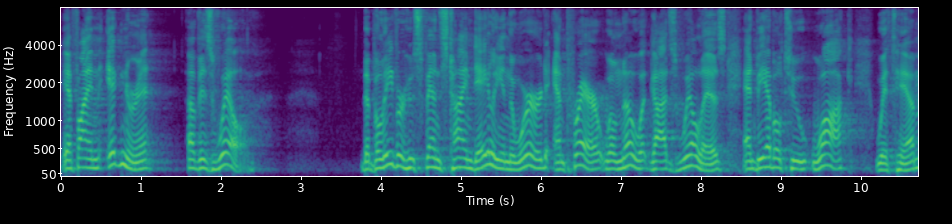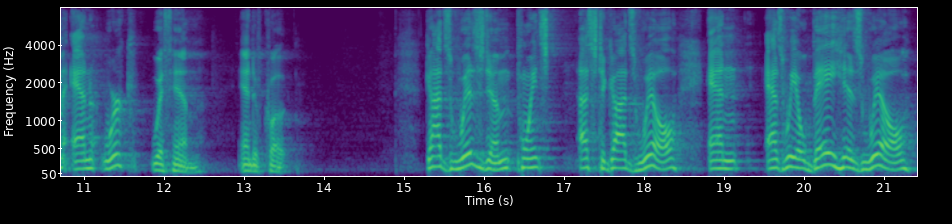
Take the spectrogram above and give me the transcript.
if I'm ignorant of His will. The believer who spends time daily in the Word and prayer will know what God's will is and be able to walk with Him and work with Him. End of quote. God's wisdom points us to God's will, and as we obey His will,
